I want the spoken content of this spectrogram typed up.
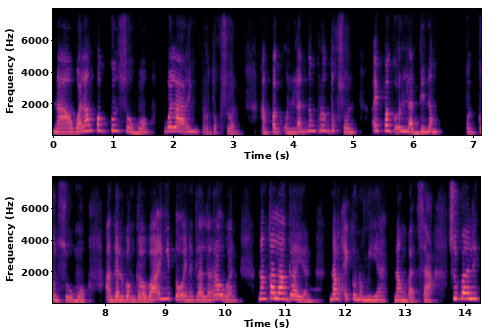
na walang pagkonsumo, wala ring produksyon. Ang pag-unlad ng produksyon ay pag-unlad din ng pagkonsumo. Ang dalawang gawain ito ay naglalarawan ng kalagayan ng ekonomiya ng bansa. Subalit,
